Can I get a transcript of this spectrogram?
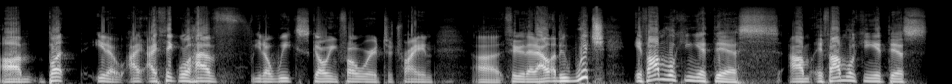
Um, but you know, I, I think we'll have you know weeks going forward to try and uh, figure that out. I mean, which if I'm looking at this, um, if I'm looking at this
